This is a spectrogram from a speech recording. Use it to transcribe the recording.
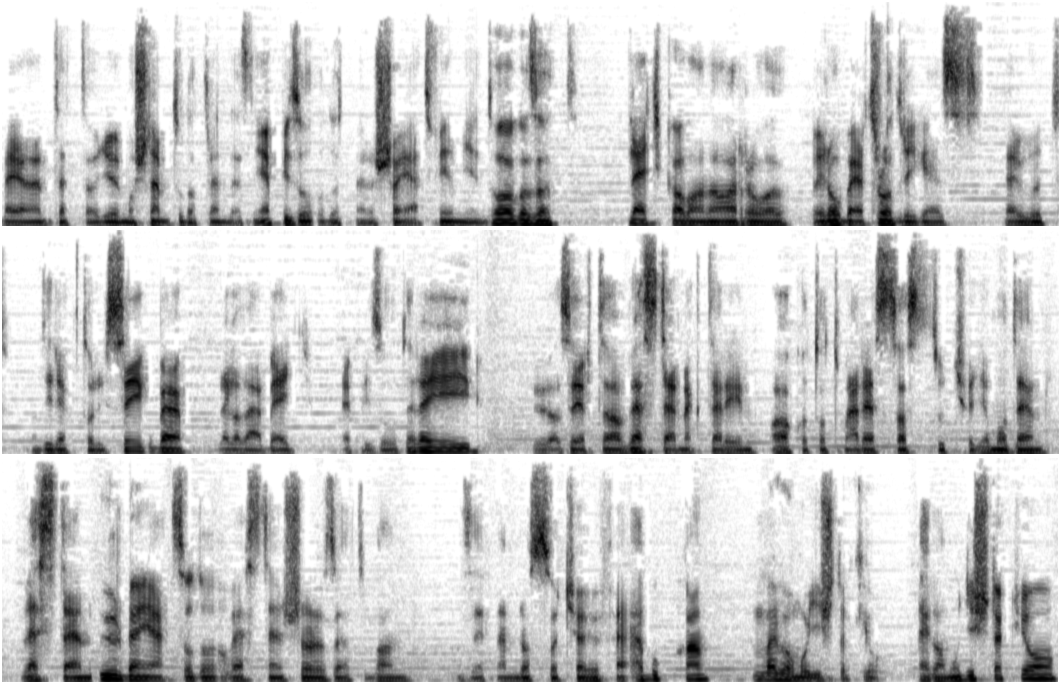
bejelentette, hogy ő most nem tudott rendezni epizódot, mert a saját filmjén dolgozott. Plegyka van arról, hogy Robert Rodriguez beült a direktori székbe, legalább egy epizód erejéig. Ő azért a westernek terén alkotott már ezt azt, úgyhogy a modern western, űrben játszódó western sorozatban azért nem rossz, hogyha ő felbukkan. Meg amúgy is tök jó. Meg amúgy is tök jó.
